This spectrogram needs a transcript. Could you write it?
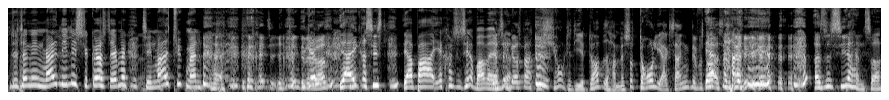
det er sådan en meget lille skør stemme til en meget tyk mand. Rigtigt, jeg tænkte det også. jeg er ikke racist. Jeg er bare, jeg konstaterer bare, hvad jeg, Jeg tænkte også bare, det er sjovt, at de har dobbet ham med så dårlig accent. Det forstår Ja, jeg simpelthen ikke. og så siger han så,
